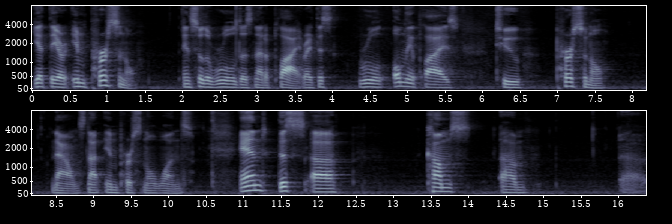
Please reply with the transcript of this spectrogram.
yet they are impersonal. And so the rule does not apply, right? This rule only applies to personal nouns, not impersonal ones. And this uh, comes um, uh,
